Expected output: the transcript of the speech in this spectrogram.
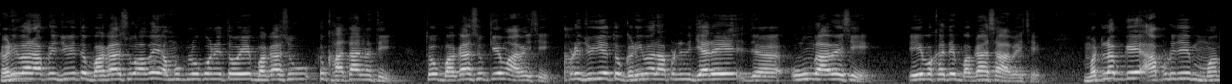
ઘણીવાર આપણે જોઈએ તો બગાસું આવે, અમુક લોકોને તો એ બગાસું ખાતા નથી. તો બગાસું કેમ આવે છે? આપણે જોઈએ તો ઘણીવાર આપણને જ્યારે ઊંઘ આવે છે, એ વખતે બગાસા આવે છે. મતલબ કે આપણું જે મગ,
